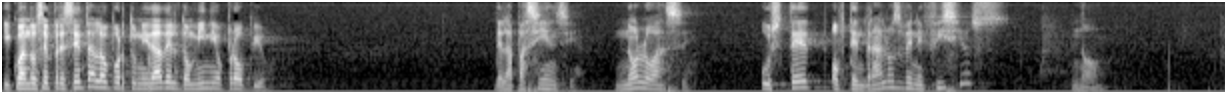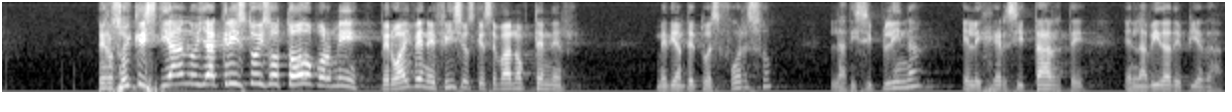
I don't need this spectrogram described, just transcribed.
Y cuando se presenta la oportunidad del dominio propio, de la paciencia, no lo hace, ¿usted obtendrá los beneficios? No. Pero soy cristiano, ya Cristo hizo todo por mí. Pero hay beneficios que se van a obtener mediante tu esfuerzo, la disciplina, el ejercitarte en la vida de piedad.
